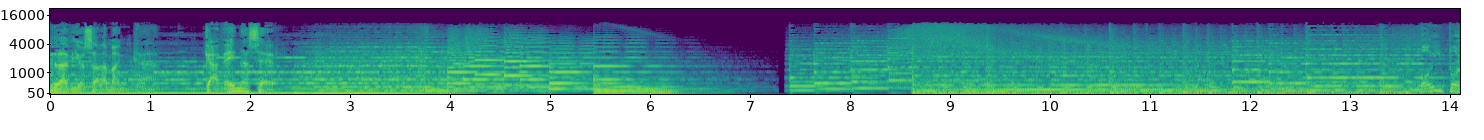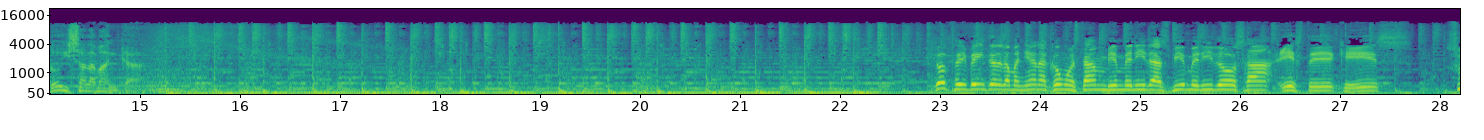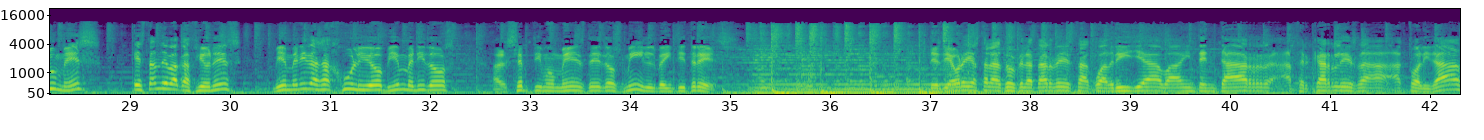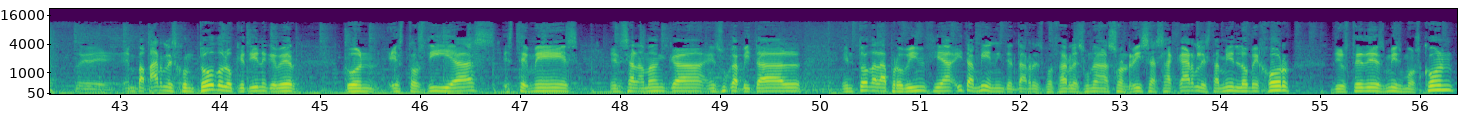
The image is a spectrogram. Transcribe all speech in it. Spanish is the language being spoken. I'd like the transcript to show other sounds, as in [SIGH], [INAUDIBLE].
Radio Salamanca. Cadena Ser. Hoy por hoy Salamanca. Doce y 20 de la mañana, ¿cómo están? Bienvenidas, bienvenidos a este que es su mes. ¿Están de vacaciones? Bienvenidas a julio, bienvenidos al séptimo mes de 2023. Desde ahora y hasta las 2 de la tarde esta cuadrilla va a intentar acercarles la actualidad, eh, empaparles con todo lo que tiene que ver con estos días, este mes en Salamanca, en su capital, en toda la provincia y también intentar esbozarles una sonrisa, sacarles también lo mejor de ustedes mismos con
